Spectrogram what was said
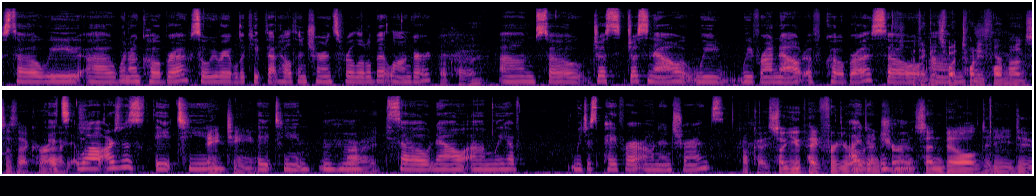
So we uh, went on Cobra. So we were able to keep that health insurance for a little bit longer. Okay. Um, so just just now we we've run out of Cobra. So I think it's what um, 24 months. Is that correct? It's well, ours was 18. 18. 18. hmm All right. So now um, we have we just pay for our own insurance. Okay, so you pay for your I own do, mhm. insurance, and Bill, did he do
